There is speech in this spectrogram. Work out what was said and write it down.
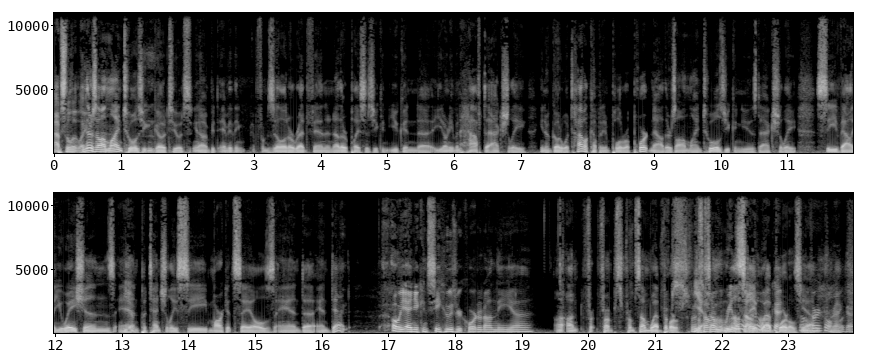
Absolutely. And there's online tools you can go to. It's you know everything from Zillow to Redfin and other places. You can you can uh, you don't even have to actually you know go to a title company and pull a report now. There's online tools you can use to actually see valuations and Yep. potentially see market sales and uh, and debt Oh yeah, and you can see who's recorded on the. Uh, on, on from from some web portals, from from some some, real Oh, estate oh, web okay. portals. Oh, yeah, very cool. Correct. Okay.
